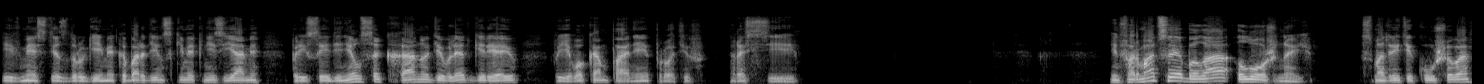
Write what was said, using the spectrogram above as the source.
и вместе с другими кабардинскими князьями присоединился к хану Девлет-Гирею в его кампании против России. Информация была ложной. Смотрите Кушева,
